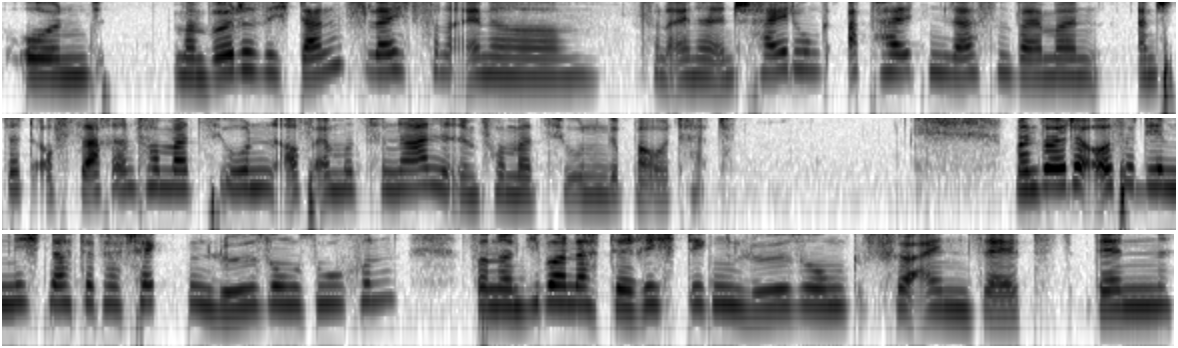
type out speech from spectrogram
Und man würde sich dann vielleicht von einer von einer Entscheidung abhalten lassen, weil man anstatt auf Sachinformationen auf emotionale Informationen gebaut hat. Man sollte außerdem nicht nach der perfekten Lösung suchen, sondern lieber nach der richtigen Lösung für einen selbst. Denn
